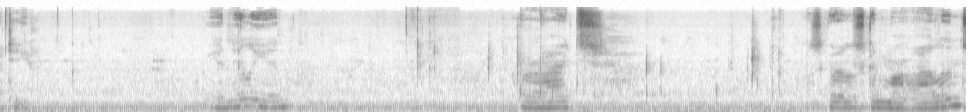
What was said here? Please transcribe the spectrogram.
Alrighty. We're nearly in. Alright. Let's go, let's go to my island.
